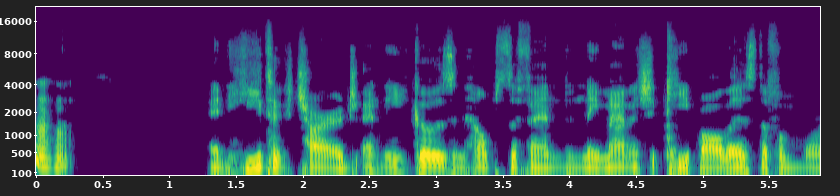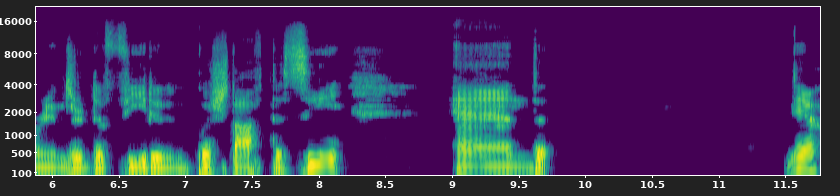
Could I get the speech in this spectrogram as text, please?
Mhm. and he took charge and he goes and helps defend and they manage to keep all this the Fomorians are defeated and pushed off to sea and yeah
